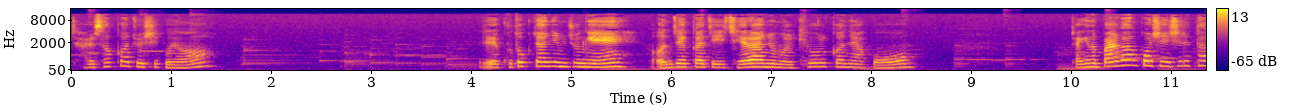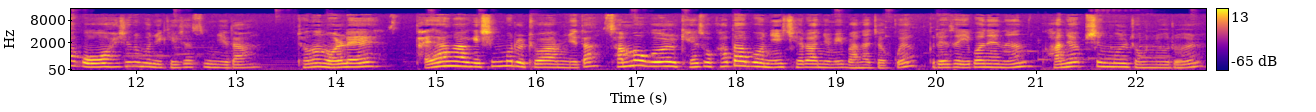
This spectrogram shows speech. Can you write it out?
잘 섞어주시고요. 이제 구독자님 중에 언제까지 제라늄을 키울 거냐고 자기는 빨간 꽃이 싫다고 하시는 분이 계셨습니다. 저는 원래 다양하게 식물을 좋아합니다. 삽목을 계속 하다 보니 제라늄이 많아졌고요. 그래서 이번에는 관엽식물 종류를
